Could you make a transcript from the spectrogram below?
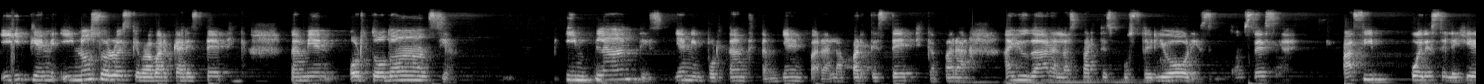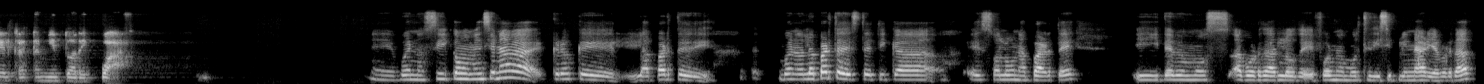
Y, tiene, y no solo es que va a abarcar estética, también ortodoncia, implantes, bien importante también para la parte estética, para ayudar a las partes posteriores. Entonces, así puedes elegir el tratamiento adecuado. Eh, bueno, sí, como mencionaba, creo que la parte de, bueno, la parte de estética es solo una parte y debemos abordarlo de forma multidisciplinaria, ¿verdad?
